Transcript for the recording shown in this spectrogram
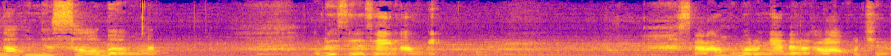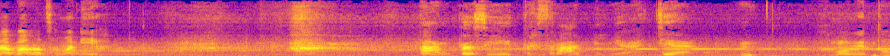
aku nyesel banget udah sia-siain Abi. Sekarang aku baru nyadar kalau aku cinta banget sama dia. Tante sih terserah abinya aja. Hmm? Kalau gitu,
